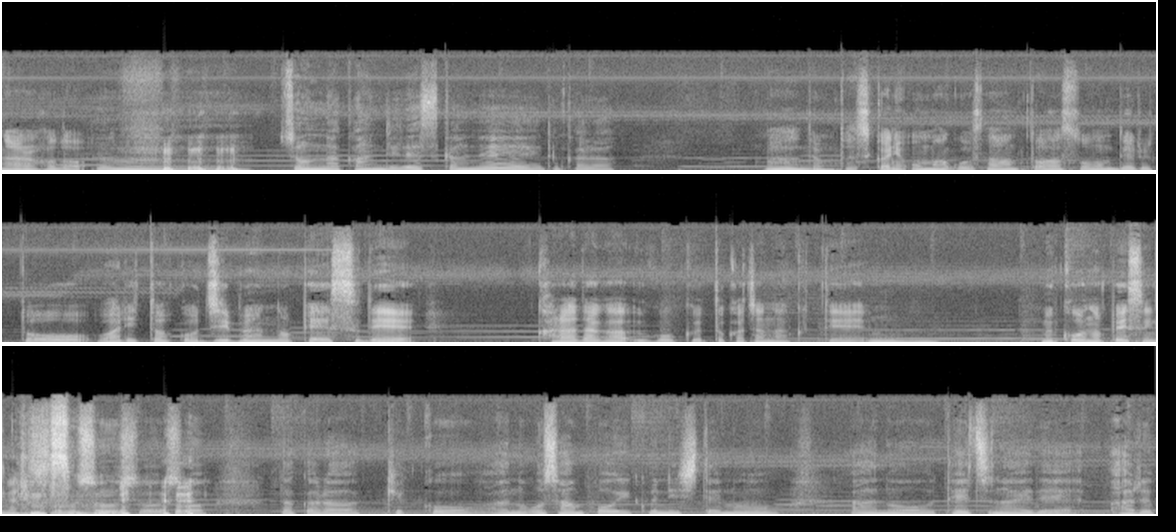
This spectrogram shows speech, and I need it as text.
なるほど、うん、そんな感じですかね。だから。まあでも確かにお孫さんと遊んでると割とこう自分のペースで体が動くとかじゃなくて、うん、向こうのペースになりますもんね。そうそうそう。だから結構あのお散歩行くにしてもあの手つないで歩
